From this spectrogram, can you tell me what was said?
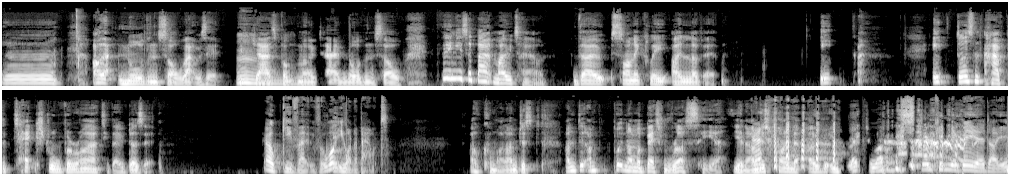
Mm, oh, that Northern Soul. That was it. It's Jazz funk, Motown, Northern Soul. Thing is about Motown, though sonically I love it. It it doesn't have the textural variety, though, does it? Oh, give over. What are you on about? Oh come on! I'm just I'm I'm putting on my best Russ here. You know, I'm just trying to over intellectualize. Stroking your beard, are you?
